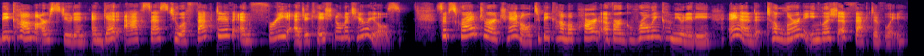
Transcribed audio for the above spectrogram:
Become our student and get access to effective and free educational materials. Subscribe to our channel to become a part of our growing community and to learn English effectively.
